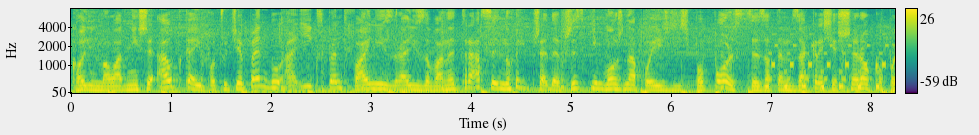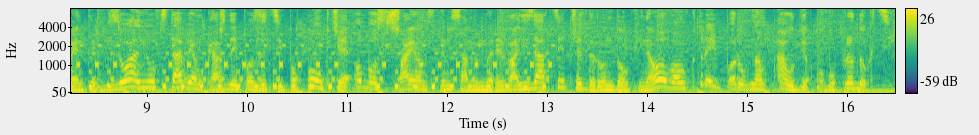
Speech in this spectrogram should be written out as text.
Colin ma ładniejsze autka i poczucie pędu, a X-Pend fajniej zrealizowane trasy, no i przede wszystkim można pojeździć po Polsce, zatem w zakresie szeroko pojętych wizualiów stawiam każdej pozycji po punkcie, obostrzając tym samym rywalizację przed rundą finałową, w której porównam audio obu produkcji.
